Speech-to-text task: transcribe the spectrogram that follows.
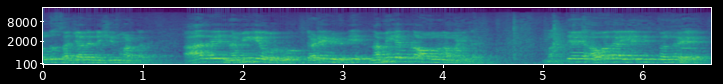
ಒಂದು ಸಜ್ಜಾಲನೇಷನ್ ಮಾಡ್ತಾರೆ. ಆದ್ರೆ ನಮಗೆ ಅವರು ತಡೆ ಹಿಡಿದು ನಮಗೆ ಕೂಡ ಅವಮಾನ ಮಾಡಿದ್ದಾರೆ. ಮತ್ತೆ ಅವಾಗ ಏನಿತ್ತು ಅಂದ್ರೆ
